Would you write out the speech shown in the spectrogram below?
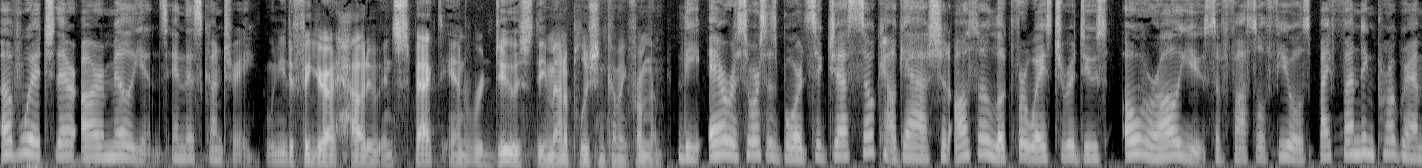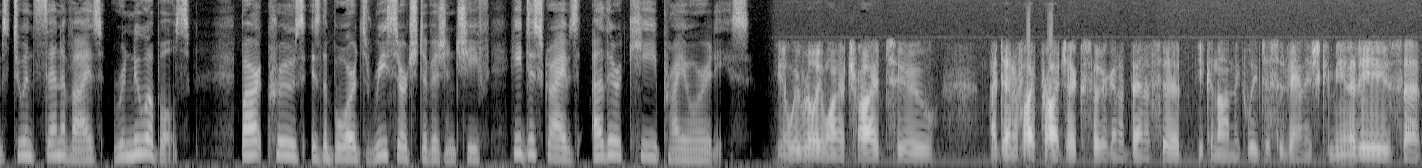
Of which there are millions in this country. We need to figure out how to inspect and reduce the amount of pollution coming from them. The Air Resources Board suggests SoCalGas should also look for ways to reduce overall use of fossil fuels by funding programs to incentivize renewables. Bart Croes is the board's research division chief. He describes other key priorities. You know, we really want to try to identify projects that are going to benefit economically disadvantaged communities that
